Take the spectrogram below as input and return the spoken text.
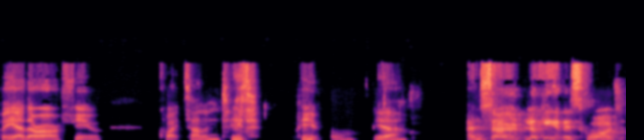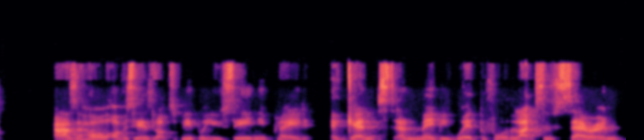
But yeah, there are a few quite talented people. Yeah. And so, looking at this squad, as a whole, obviously there's lots of people you've seen, you've played against and maybe with before, the likes of Seren.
